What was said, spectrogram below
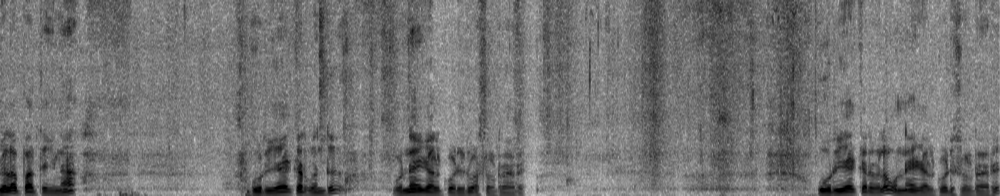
விலை பார்த்தீங்கன்னா ஒரு ஏக்கர் வந்து ஒன்றே கால் கோடி ரூபா சொல்கிறாரு ஒரு ஏக்கர் விலை ஒன்றே கால் கோடி சொல்கிறாரு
